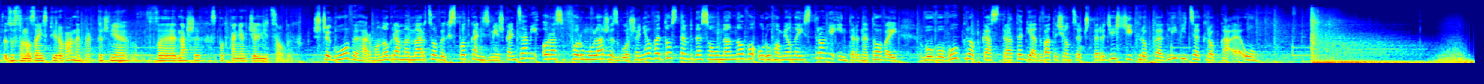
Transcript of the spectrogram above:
y, zostaną zainspirowane praktycznie w naszych spotkaniach dzielnicowych. Szczegółowy harmonogram marcowych spotkań z mieszkańcami oraz formularze zgłoszeniowe dostępne są na nowo uruchomionej stronie internetowej www.strategia2040.gliwice.eu.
